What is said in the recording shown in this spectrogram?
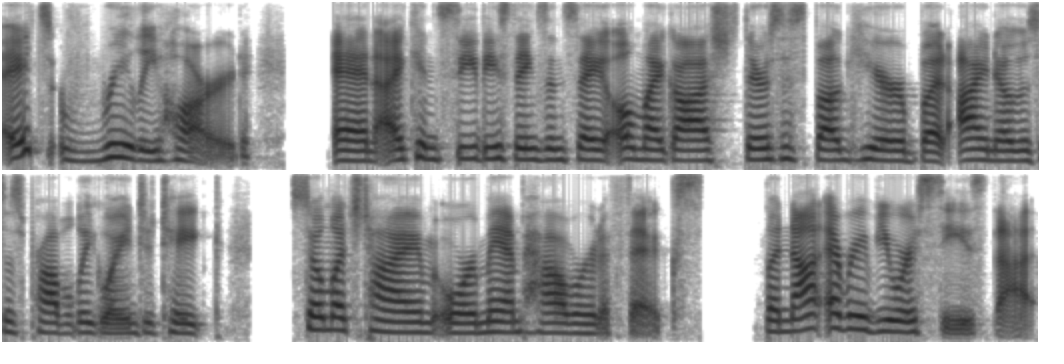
It's really hard. And I can see these things and say, oh my gosh, there's this bug here, but I know this is probably going to take so much time or manpower to fix. But not every viewer sees that.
